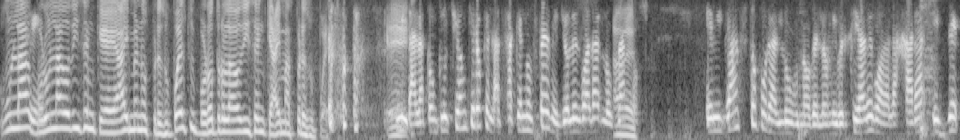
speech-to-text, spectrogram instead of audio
un lado, Por un lado dicen que hay menos presupuesto y por otro lado dicen que hay más presupuesto. Eh, Mira, la conclusión quiero que la saquen ustedes, yo les voy a dar los datos. El gasto por alumno de la Universidad de Guadalajara es de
